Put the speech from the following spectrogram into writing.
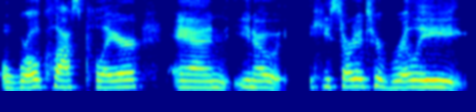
a world class player, and you know he started to really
